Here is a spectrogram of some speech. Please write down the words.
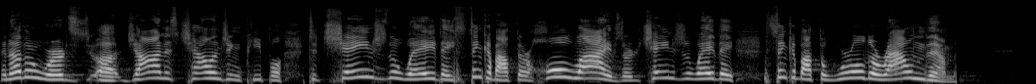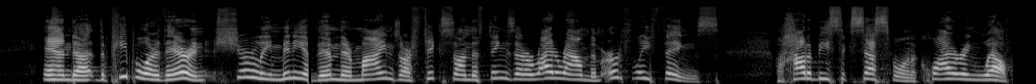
In other words, uh, John is challenging people to change the way they think about their whole lives or change the way they think about the world around them. And uh, the people are there, and surely many of them, their minds are fixed on the things that are right around them, earthly things how to be successful and acquiring wealth,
